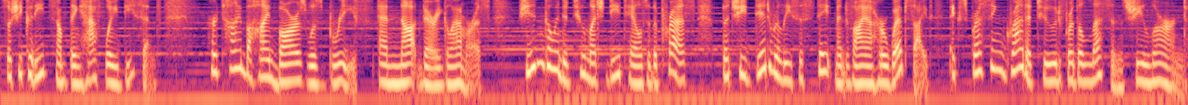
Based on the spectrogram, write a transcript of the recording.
so she could eat something halfway decent. Her time behind bars was brief and not very glamorous. She didn't go into too much detail to the press, but she did release a statement via her website expressing gratitude for the lessons she learned.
